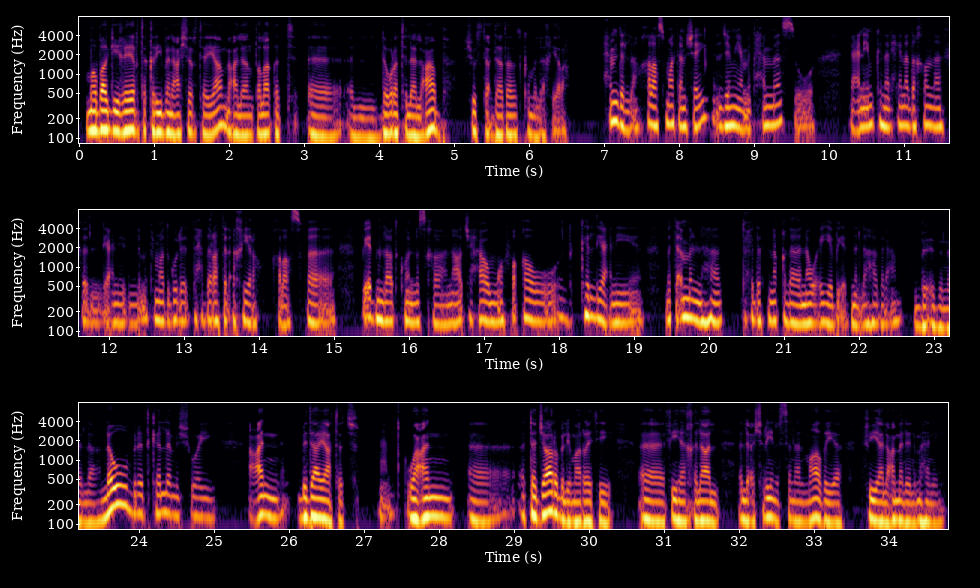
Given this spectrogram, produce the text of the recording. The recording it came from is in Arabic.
ما باقي غير تقريبا عشرة أيام على انطلاقة آه، دورة الألعاب. شو استعداداتكم الأخيرة؟ الحمد لله. خلاص ما تم شيء. الجميع متحمس ويعني يمكن الحين دخلنا في يعني مثل ما تقول التحضيرات الأخيرة. خلاص فبإذن الله تكون نسخة ناجحة وموفقة والكل يعني متأمل أنها تحدث نقلة نوعية بإذن الله هذا العام. بإذن الله. لو بنتكلم شوي عن بداياتك نعم. وعن آه، التجارب اللي مريتي آه، فيها خلال العشرين السنة الماضية في العمل المهني.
